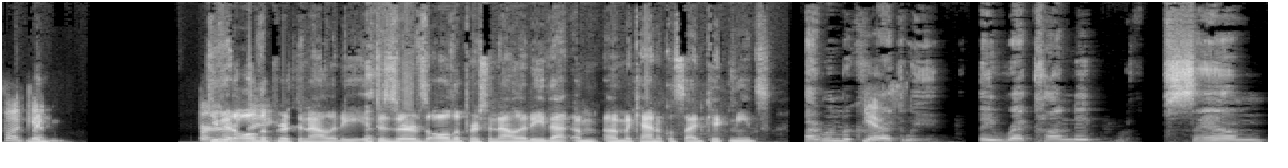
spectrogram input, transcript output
fucking. bird give it all the personality. It deserves all the personality that a, a mechanical sidekick needs. I remember Yes. correctly, they retconned it. Sam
